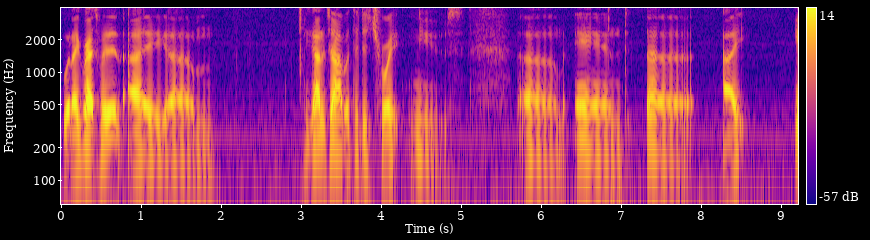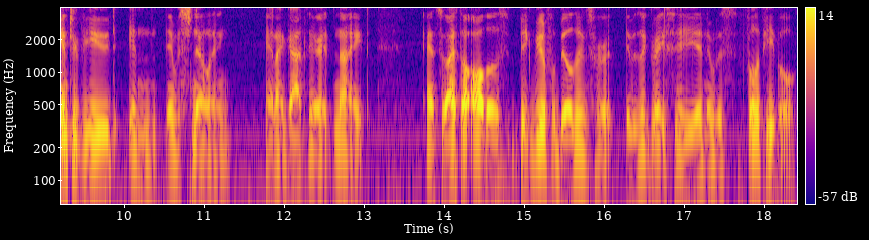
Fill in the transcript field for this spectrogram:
when I graduated, I um, got a job at the Detroit News, um, and uh, I interviewed in. It was snowing, and I got there at night. And so I thought all those big, beautiful buildings were, it was a great city and it was full of people.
